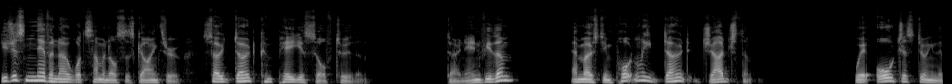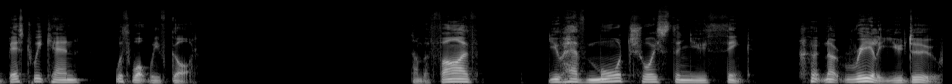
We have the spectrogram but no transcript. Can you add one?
You just never know what someone else is going through, so don't compare yourself to them. Don't envy them, and most importantly, don't judge them. We're all just doing the best we can with what we've got. Number five, you have more choice than you think. no, really, you do.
